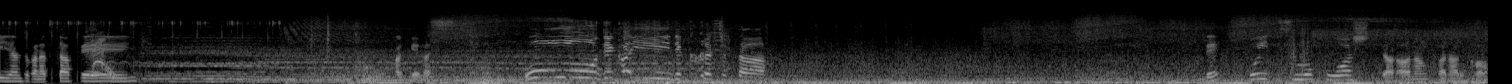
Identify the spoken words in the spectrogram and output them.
イなんとかなったペイ開けますおおでててでてててててててててでこいつも壊したらなんかなるか？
